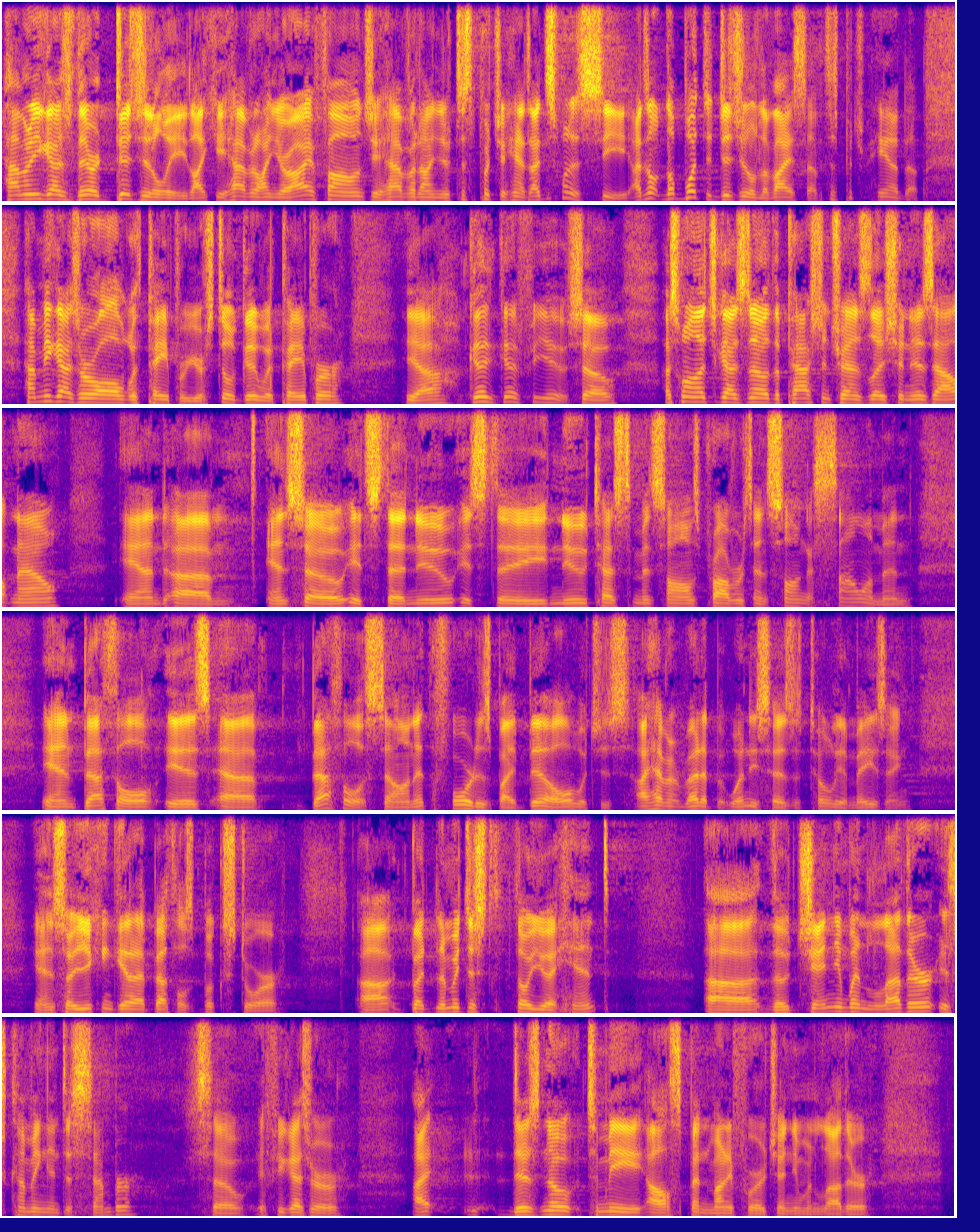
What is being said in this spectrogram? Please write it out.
How many of you guys there digitally? Like you have it on your iPhones, you have it on your, just put your hands. I just want to see. I don't, don't put the digital device up, just put your hand up. How many of you guys are all with paper? You're still good with paper? Yeah, good, good for you. So I just want to let you guys know the Passion Translation is out now. And, um, and so it's the new, it's the New Testament Psalms, Proverbs, and Song of Solomon. And Bethel is, uh, Bethel is selling it. The Ford is by Bill, which is, I haven't read it, but Wendy says it's totally amazing. And so you can get it at Bethel's bookstore. Uh, but let me just throw you a hint. Uh, the genuine leather is coming in December. So if you guys are, I there's no to me, I'll spend money for a genuine leather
